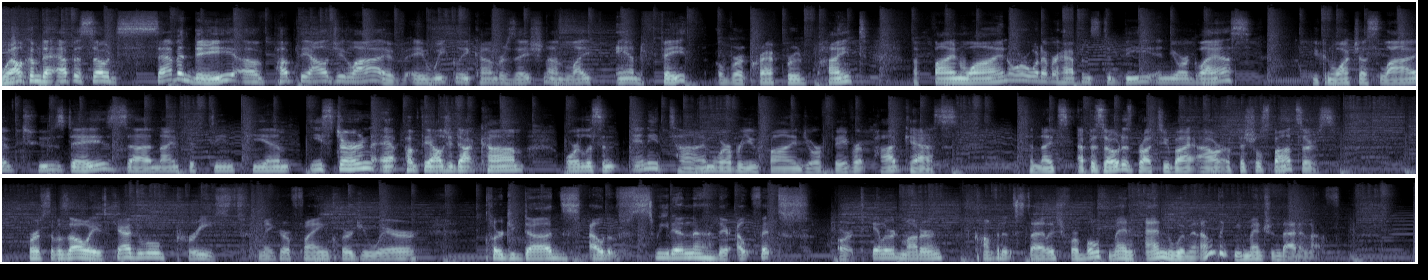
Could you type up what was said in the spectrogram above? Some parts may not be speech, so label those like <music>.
Welcome to episode 70 of Pub Theology Live, a weekly conversation on life and faith over a craft brewed pint, a fine wine, or whatever happens to be in your glass. You can watch us live Tuesdays, uh, 9.15 p.m. Eastern at pubtheology.com or listen anytime wherever you find your favorite podcasts. Tonight's episode is brought to you by our official sponsors. First up, as always, Casual Priest, maker of fine clergy wear, clergy duds out of Sweden. Their outfits are tailored, modern, confident, stylish for both men and women. I don't think we mentioned that enough.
